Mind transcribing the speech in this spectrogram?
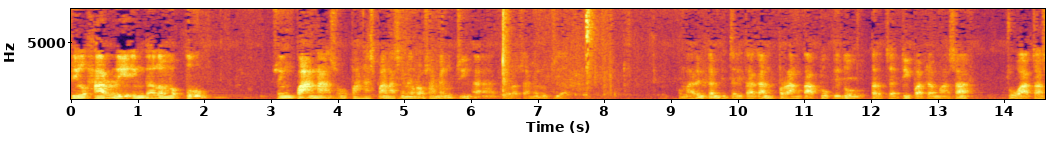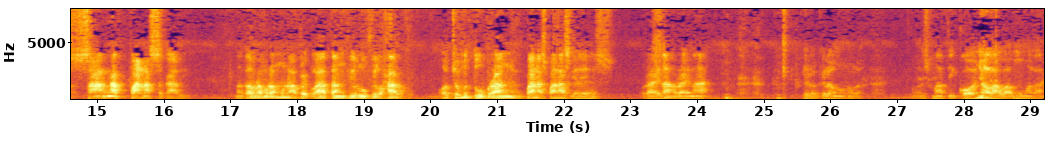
fil harri ing dalam wektu sing panas oh panas-panas ini ora usah melu jihad melu jihad. Kemarin kan diceritakan perang Tabuk itu terjadi pada masa cuaca sangat panas sekali. Maka orang-orang munafik latang firu fil har ojo metu perang panas-panas gini ora enak ora enak. Kira-kira ngono mati konyol awakmu malah.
